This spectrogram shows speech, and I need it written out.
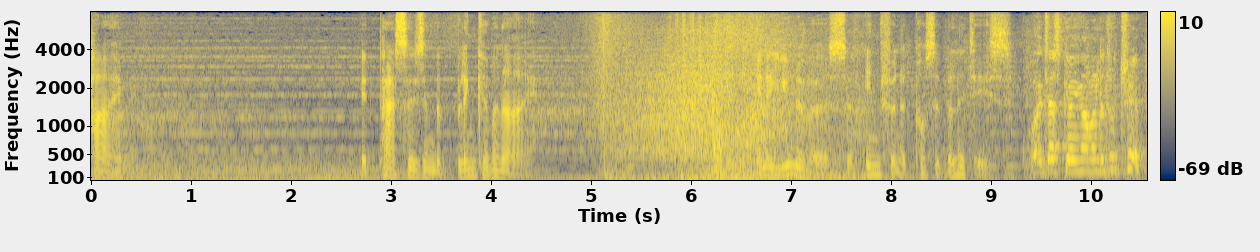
Time. It passes in the blink of an eye. In a universe of infinite possibilities, We're just going on a little trip.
